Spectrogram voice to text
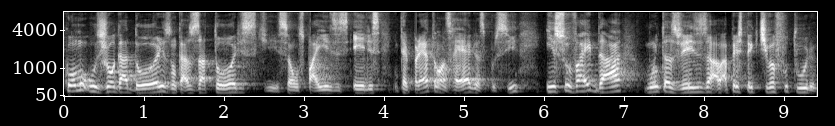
como os jogadores, no caso os atores, que são os países, eles interpretam as regras por si, isso vai dar, muitas vezes, a, a perspectiva futura.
